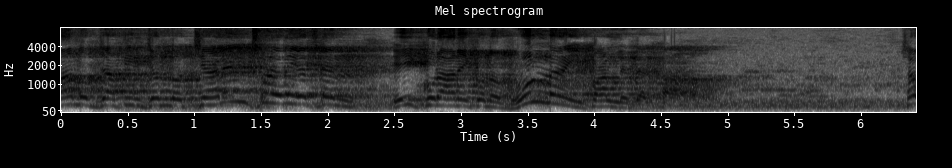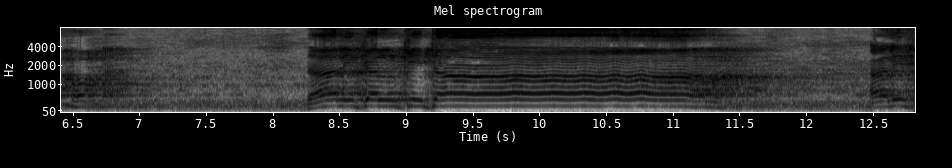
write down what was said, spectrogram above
মানব জাতির জন্য চ্যালেঞ্জ ছুড়ে দিয়েছেন, এই কোরআনে কোনো ভুল নাই, পারলে দেখা। সম্ভব না। দালিকাল কিতাব, আলিফ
